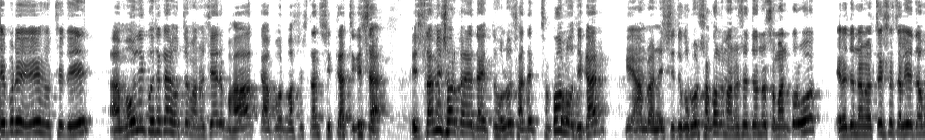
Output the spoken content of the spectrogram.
এরপরে হচ্ছে যে মৌলিক অধিকার হচ্ছে মানুষের ভাত, কাপড়, বাসস্থান, শিক্ষা, চিকিৎসা। ইসলামী সরকারের দায়িত্ব হলো তাদের সকল অধিকারকে আমরা নিশ্চিত করব, সকল মানুষের জন্য সমান করব, এর জন্য আমরা চেষ্টা চালিয়ে যাব।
